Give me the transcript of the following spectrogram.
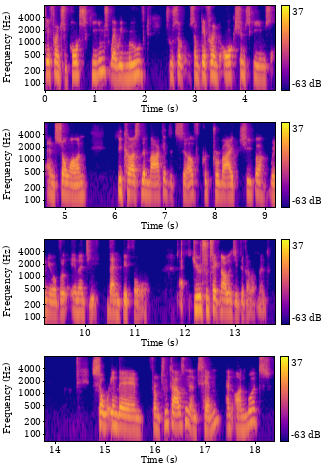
different support schemes where we moved to some, some different auction schemes and so on because the market itself could provide cheaper renewable energy than before due to technology development. So in the from 2010 and onwards,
